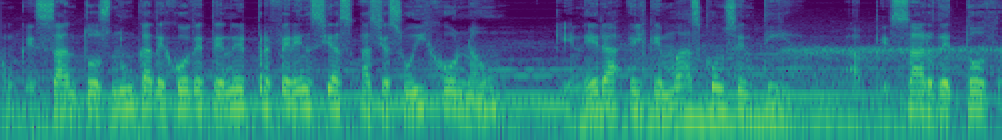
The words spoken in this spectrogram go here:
aunque Santos nunca dejó de tener preferencias hacia su hijo Naum, quien era el que más consentía. A pesar de todo,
